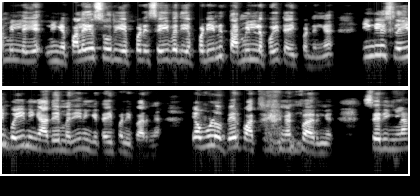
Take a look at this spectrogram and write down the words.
தமிழ்லயே நீங்க பழைய சோறு எப்படி செய்வது எப்படின்னு தமிழ்ல போய் டைப் பண்ணுங்க. இங்கிலீஷ்லயும் போய் நீங்க அதே மாதிரி நீங்க டைப் பண்ணி பாருங்க. எவ்வளவு பேர் பார்த்துருக்காங்கன்னு பாருங்க. சரிங்களா?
